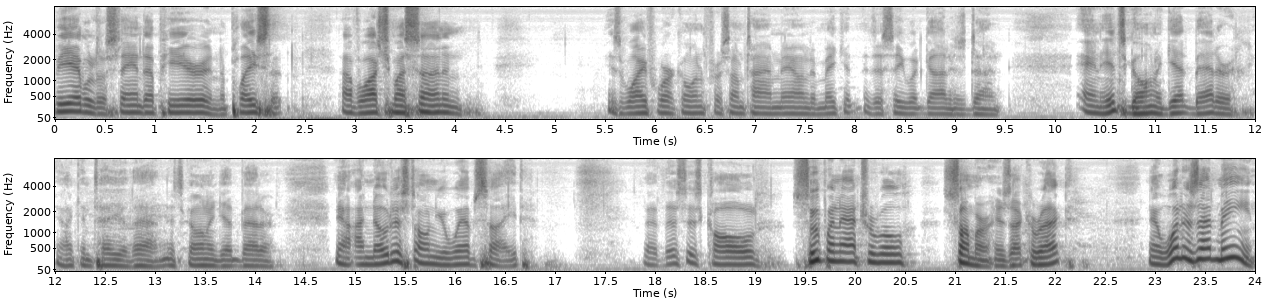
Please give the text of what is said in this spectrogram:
be able to stand up here in a place that I've watched my son and his wife work on for some time now and to make it to see what God has done. And it's going to get better. I can tell you that. It's going to get better. Now, I noticed on your website that this is called Supernatural Summer. Is that correct? Now, what does that mean?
